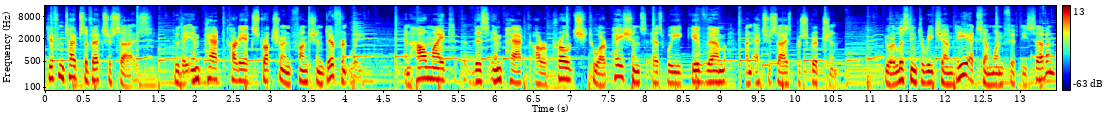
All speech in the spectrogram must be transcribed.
Different types of exercise, do they impact cardiac structure and function differently? And how might this impact our approach to our patients as we give them an exercise prescription? You are listening to ReachMD XM 157,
